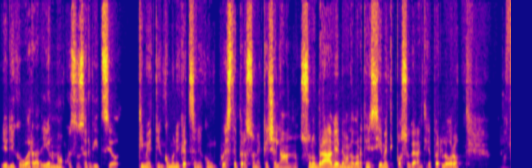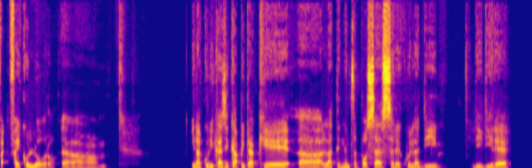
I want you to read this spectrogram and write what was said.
io dico guardate, io non ho questo servizio, ti metto in comunicazione con queste persone che ce l'hanno. Sono bravi, abbiamo lavorato insieme, ti posso garantire per loro, fai, fai con loro. Uh, in alcuni casi capita che uh, la tendenza possa essere quella di, di dire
